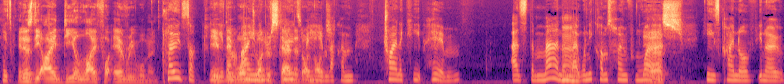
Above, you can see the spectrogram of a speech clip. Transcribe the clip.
his It is the ideal life for every woman. clothes are clean. If they I'm want to understand it or for him. not. Like I'm trying to keep him as the man. And like when he comes home from work, Yes. he's kind of, you know,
